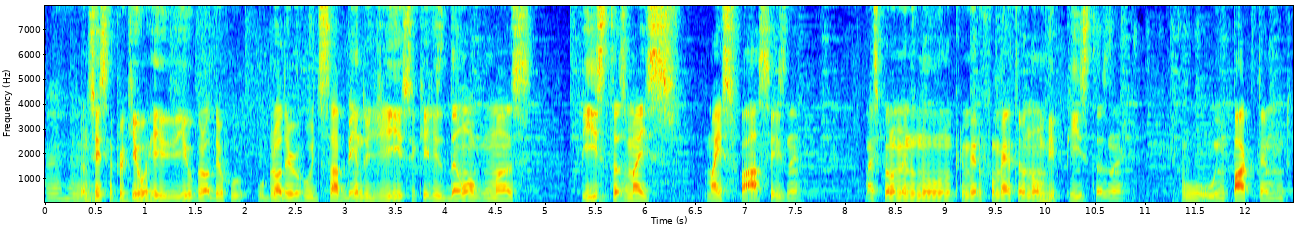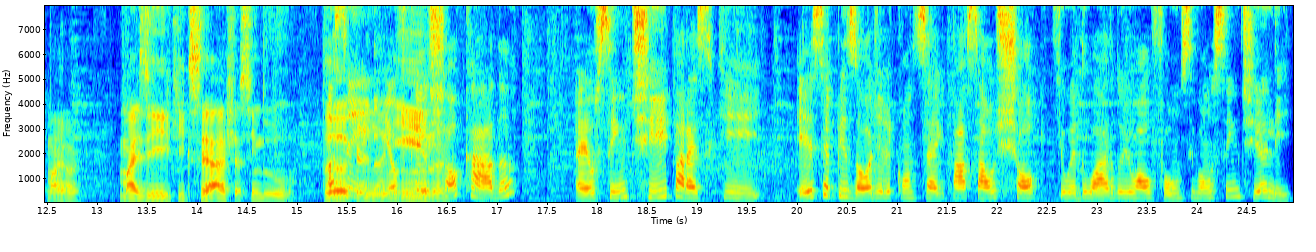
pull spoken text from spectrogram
Uhum. Eu não sei se é porque eu revi o Brotherhood, o Brotherhood sabendo disso, que eles dão algumas pistas mais, mais fáceis, né? Mas pelo menos no, no primeiro Fullmetal eu não vi pistas, né? O, o impacto é muito maior. Mas e o que, que você acha, assim, do Tucker, assim, da eu Nina? fiquei chocada. É, Eu senti, parece que esse episódio ele consegue passar o choque que o Eduardo e o Alfonso vão sentir ali.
